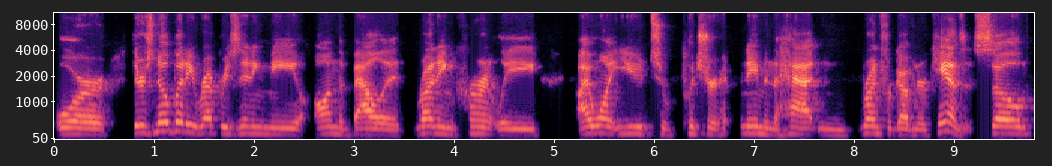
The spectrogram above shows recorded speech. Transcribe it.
Or there's nobody representing me on the ballot running currently I want you to put your name in the hat and run for governor of Kansas. So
